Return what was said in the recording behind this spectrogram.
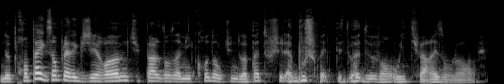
Ne prends pas exemple avec Jérôme, tu parles dans un micro donc tu ne dois pas toucher la bouche ou mettre tes doigts devant. Oui, tu as raison, Lorange.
